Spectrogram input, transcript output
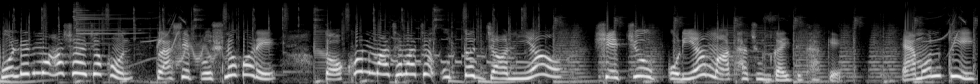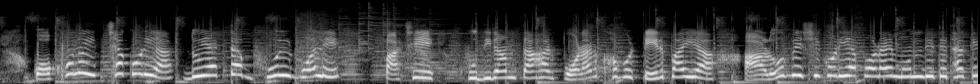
পণ্ডিত মহাশয় যখন ক্লাসে প্রশ্ন করে, তখন মাঝে মাঝে উত্তর জানিয়াও সে চুপ করিয়া মাথা চুলকাইতে থাকে। এমনকি কখনো ইচ্ছা করিয়া দুই একটা ভুল বলে পাছে ক্ষুদিরাম তাহার পড়ার খবর টের পাইয়া আরও বেশি করিয়া পড়ায় মন দিতে থাকে।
